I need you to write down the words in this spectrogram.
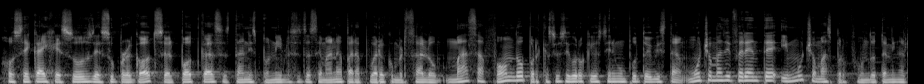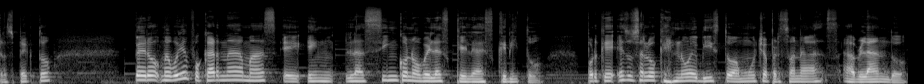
Joseca y Jesús de Super Gods, el podcast, están disponibles esta semana para poder conversarlo más a fondo porque estoy seguro que ellos tienen un punto de vista mucho más diferente y mucho más profundo también al respecto. Pero me voy a enfocar nada más eh, en las cinco novelas que le ha escrito, porque eso es algo que no he visto a muchas personas hablando.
